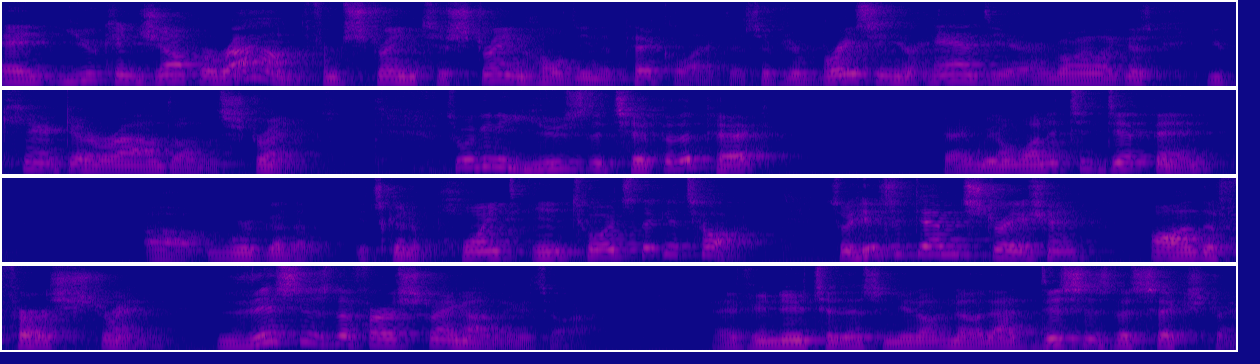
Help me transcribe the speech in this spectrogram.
and you can jump around from string to string holding the pick like this. If you're bracing your hand here and going like this, you can't get around on the strings. So we're going to use the tip of the pick. Okay, we don't want it to dip in. Uh, we're gonna, it's going to point in towards the guitar. So here's a demonstration on the first string. This is the first string on the guitar. If you're new to this and you don't know that, this is the sixth string.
